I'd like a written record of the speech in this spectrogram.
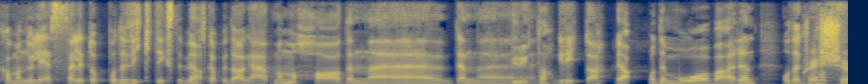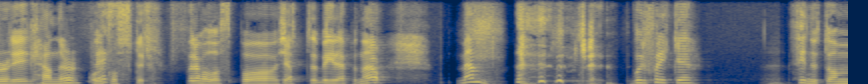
kan man jo lese seg litt opp på. Det viktigste budskapet i dag er at man må ha denne, denne Gryta. gryta. Ja, og det må være en pressure koster canner, og det koster. For å holde oss på kjøttbegrepene. Men hvorfor ikke finne ut om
